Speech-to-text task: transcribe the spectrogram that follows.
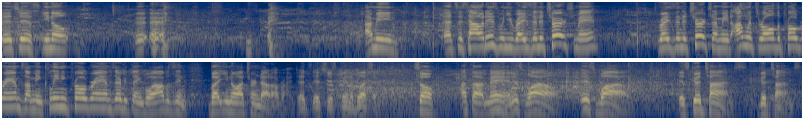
It's just, you know, I mean, that's just how it is when you're raised in a church, man. Raised in a church. I mean, I went through all the programs. I mean, cleaning programs, everything. Boy, I was in it. But you know, I turned out all right. It's, it's just been a blessing. So I thought, man, it's wild. It's wild. It's good times. Good times.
